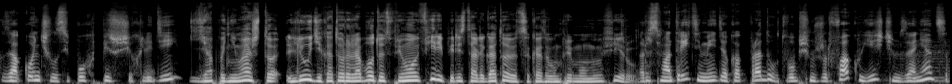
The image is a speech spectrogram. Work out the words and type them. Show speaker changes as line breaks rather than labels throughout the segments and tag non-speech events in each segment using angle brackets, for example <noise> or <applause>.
закончилась эпоха пишущих людей.
Я понимаю, что люди, которые работают в прямом эфире, перестали готовиться к этому прямому эфиру.
Рассмотрите медиа как продукт. В общем, журфаку есть чем заняться.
